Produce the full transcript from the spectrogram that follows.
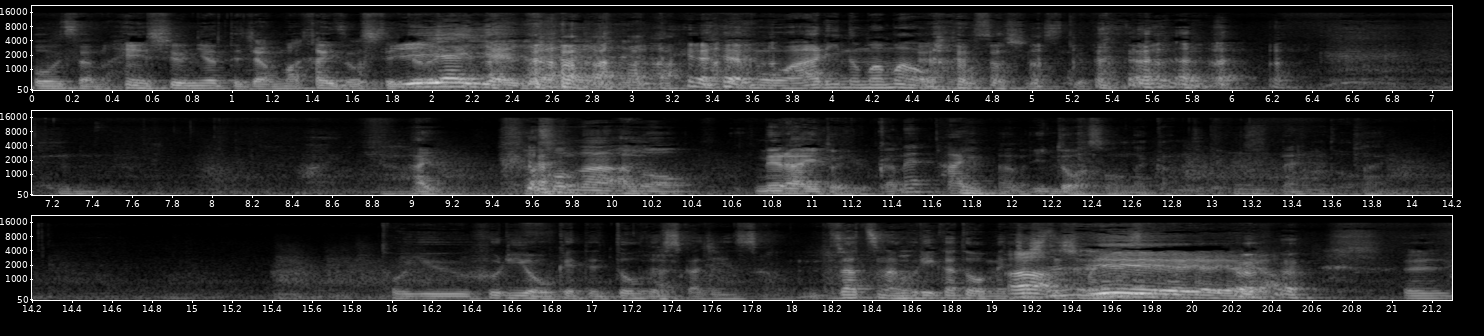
大内さんの編集によってじゃあ魔改造していいただいて。やいやいやいやいや。もうありのままを放送しますけどはい、まあ そんなあの狙いというかね、はい。あの意図はそんな感じですね、はい。という振りを受けてどうですか仁さん。雑な振り方をめっちゃしあてしまいますいやいやいやいやいや。えー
